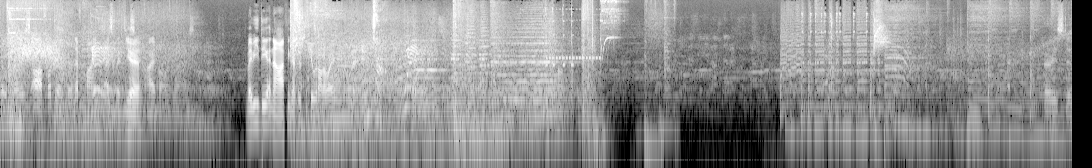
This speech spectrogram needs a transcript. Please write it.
kill throws, oh, forward air kill. Never mind. I expected to Yeah. see. I apologize. Maybe D. Nah, I think that's just killed it on our way. Ninja wins! Can't copy that. Where is the?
